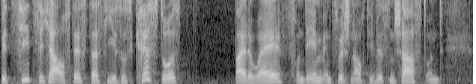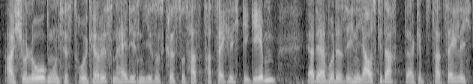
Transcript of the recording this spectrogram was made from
bezieht sich ja auf das, dass Jesus Christus, by the way, von dem inzwischen auch die Wissenschaft und Archäologen und Historiker wissen, hey, diesen Jesus Christus hat es tatsächlich gegeben. Ja, der wurde sich nicht ausgedacht. Da gibt es tatsächlich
